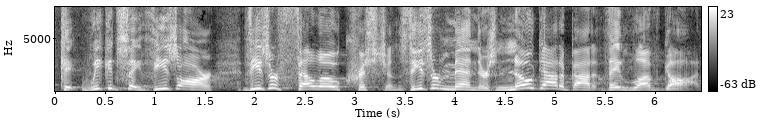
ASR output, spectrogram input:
Okay, we could say these are, these are fellow Christians. These are men, there's no doubt about it, they love God.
